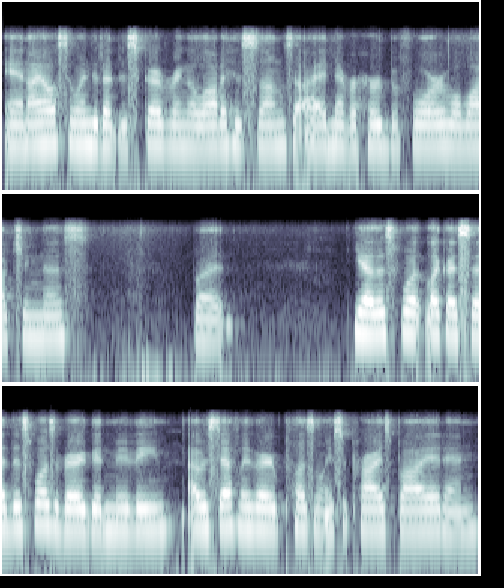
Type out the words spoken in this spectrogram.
and I also ended up discovering a lot of his songs that I had never heard before while watching this. But yeah, this what like I said, this was a very good movie. I was definitely very pleasantly surprised by it, and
